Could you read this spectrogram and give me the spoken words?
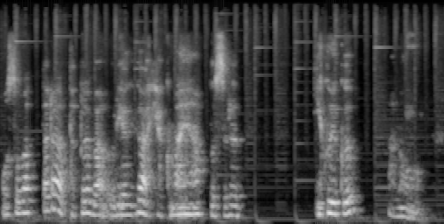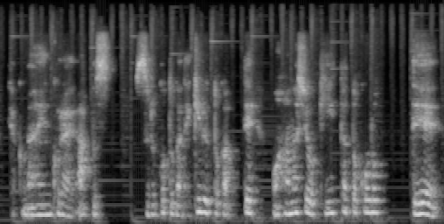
教わったら、例えば売り上げが100万円アップする、ゆくゆく、あの、100万円くらいアップすすることができるとかってお話を聞いたところって、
